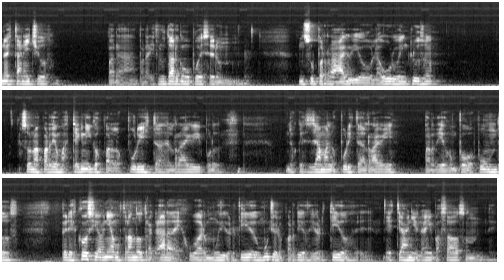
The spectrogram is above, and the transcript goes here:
no están hechos para, disfrutar como puede ser un, Super Rugby o la Urbe incluso. Son más partidos más técnicos para los puristas del rugby, por los que se llaman los puristas del rugby, partidos con pocos puntos. Pero Escocia venía mostrando otra cara de jugar muy divertido. Muchos de los partidos divertidos de este año y el año pasado son de,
